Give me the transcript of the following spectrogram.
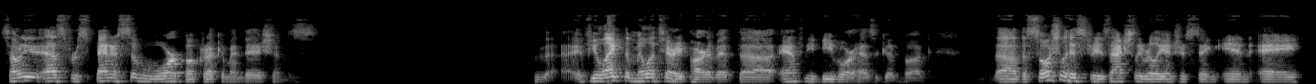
Somebody asked for Spanish Civil War book recommendations. If you like the military part of it, uh, Antony Beevor has a good book. Uh, the social history is actually really interesting in a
